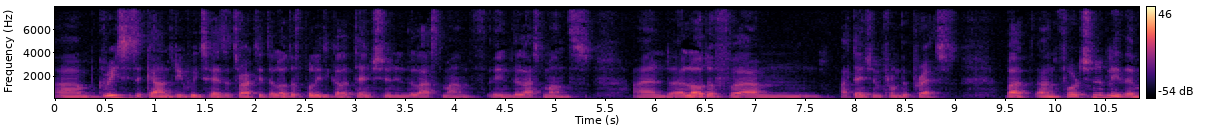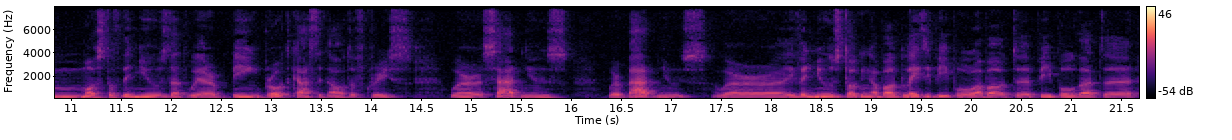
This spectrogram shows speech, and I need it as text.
Um, Greece is a country which has attracted a lot of political attention in the last month, in the last months, and a lot of um, attention from the press. But unfortunately, the most of the news that were being broadcasted out of Greece were sad news, were bad news, were uh, even news talking about lazy people, about uh, people that uh,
